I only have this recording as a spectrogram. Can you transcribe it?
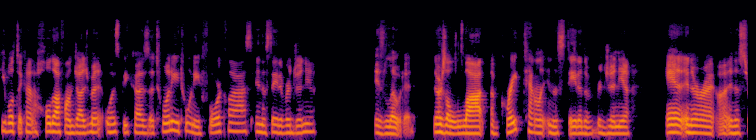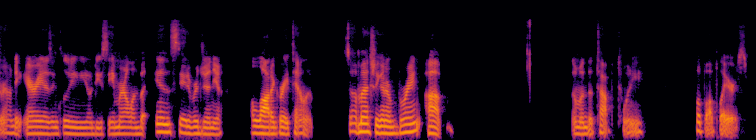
people to kind of hold off on judgment was because the 2024 class in the state of Virginia is loaded. There's a lot of great talent in the state of the Virginia and in, around, uh, in the surrounding areas, including you know DC and Maryland, but in the state of Virginia, a lot of great talent. So I'm actually going to bring up some of the top 20 football players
